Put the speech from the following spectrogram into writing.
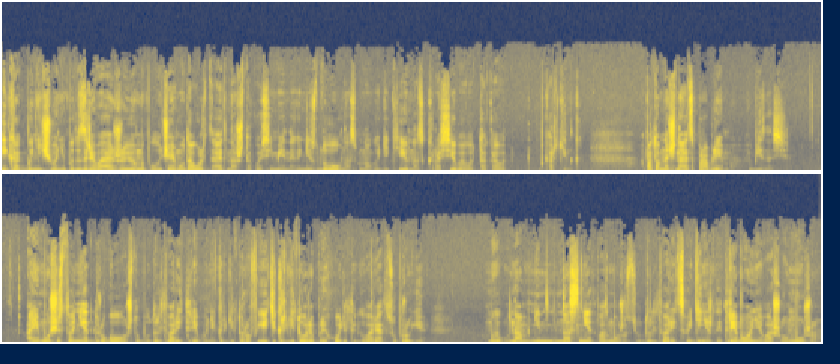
и как бы ничего не подозревая, живем и получаем удовольствие. А это наше такое семейное гнездо, у нас много детей, у нас красивая вот такая вот картинка. А потом начинается проблема в бизнесе. А имущества нет другого, чтобы удовлетворить требования кредиторов. И эти кредиторы приходят и говорят, супруги, мы, нам, не, нас нет возможности удовлетворить свои денежные требования вашего мужа,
